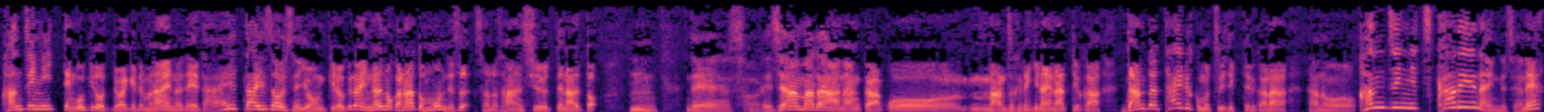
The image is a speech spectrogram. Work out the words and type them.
完全に1.5キロってわけでもないので、大体そうですね、4キロぐらいになるのかなと思うんです。その3周ってなると。うん。で、それじゃあまだなんかこう、満足できないなっていうか、だんだん体力もついてきてるから、あの、完全に疲れないんですよね。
